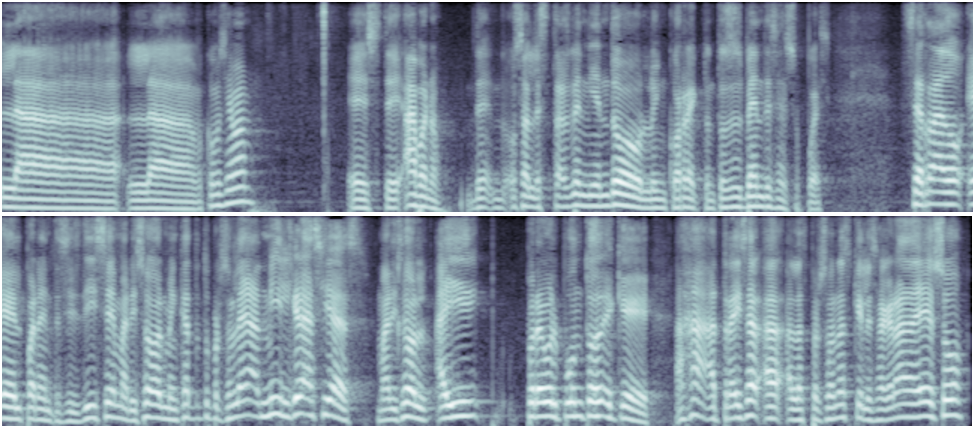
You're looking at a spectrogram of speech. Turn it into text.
la, la, ¿cómo se llama? Este, ah, bueno, o sea, le estás vendiendo lo incorrecto, entonces vendes eso, pues. Cerrado el paréntesis. Dice Marisol, me encanta tu personalidad. Mil gracias, Marisol. Ahí pruebo el punto de que, ajá, atraes a, las personas que les agrada eso.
